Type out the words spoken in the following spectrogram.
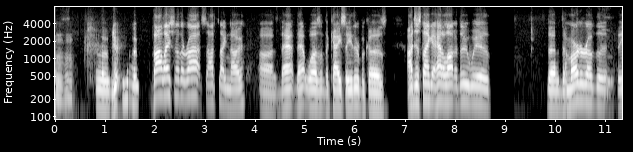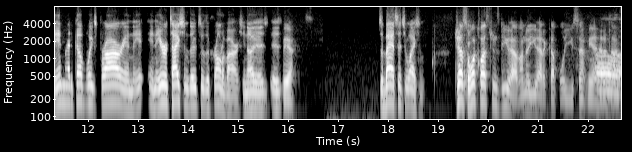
Mm-hmm. So, you know, violation of the rights, I'd say no. Uh, that that wasn't the case either because I just think it had a lot to do with the the murder of the the inmate a couple weeks prior and and irritation due to the coronavirus. You know, it's, it's, Yeah. it's a bad situation. Justin, what questions do you have? I know you had a couple you sent me ahead of time. Uh,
